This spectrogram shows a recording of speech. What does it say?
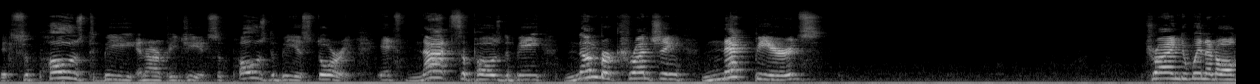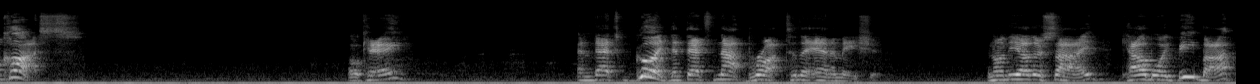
It's supposed to be an RPG. It's supposed to be a story. It's not supposed to be number crunching neckbeards trying to win at all costs. Okay? And that's good that that's not brought to the animation. And on the other side, Cowboy Bebop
